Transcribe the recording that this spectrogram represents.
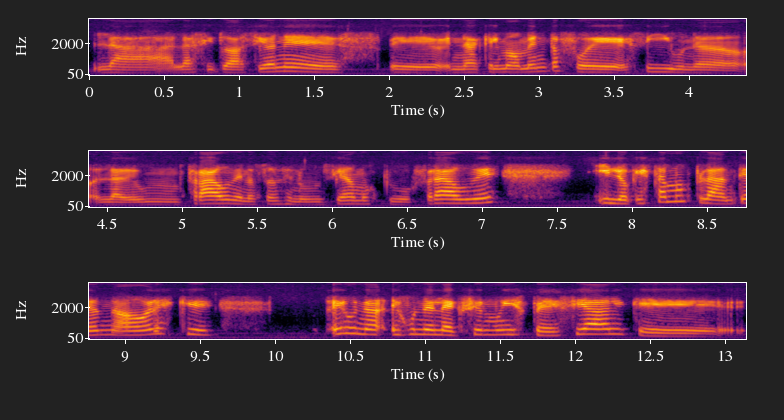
La, la situación es, eh, en aquel momento fue, sí, una, la de un fraude, nosotros denunciamos que hubo fraude, y lo que estamos planteando ahora es que es una, es una elección muy especial que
